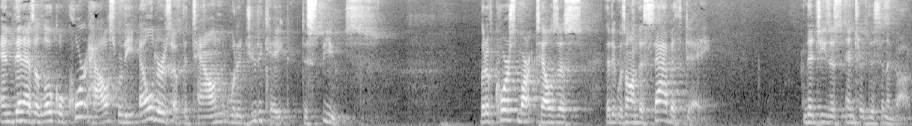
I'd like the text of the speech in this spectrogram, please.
and then as a local courthouse where the elders of the town would adjudicate disputes. But of course, Mark tells us that it was on the Sabbath day that Jesus entered the synagogue.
